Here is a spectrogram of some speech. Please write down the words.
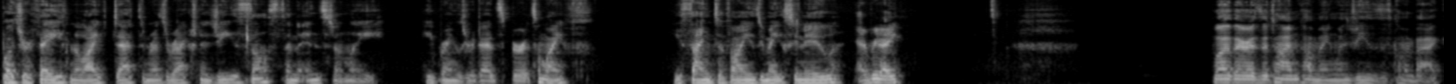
Put your faith in the life, death, and resurrection of Jesus, and instantly He brings your dead spirit to life. He sanctifies He makes you new every day. But there is a time coming when Jesus is coming back.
